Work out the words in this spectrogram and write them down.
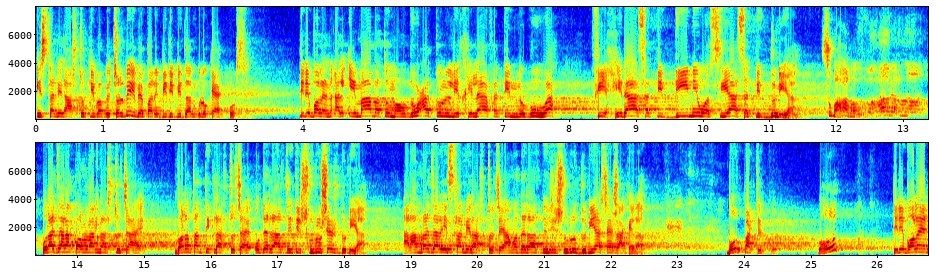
ইসলামী রাষ্ট্র কীভাবে চলবে, এই ব্যাপারে বিধিবিধানগুলোকে এক করছে। তিনি বলেন আল ইমামাতু ফি ওয়া দুনিয়া। ওরা যারা কল্যাণ রাষ্ট্র চায় গণতান্ত্রিক রাষ্ট্র চায়, ওদের রাজনীতি শুরু শেষ দুনিয়া। আর আমরা যারা ইসলামী রাষ্ট্র চাই, আমাদের রাজনীতি শুরু দুনিয়া শেষ আখেরা বহুত পার্থক্য, বহুত। তিনি বলেন,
